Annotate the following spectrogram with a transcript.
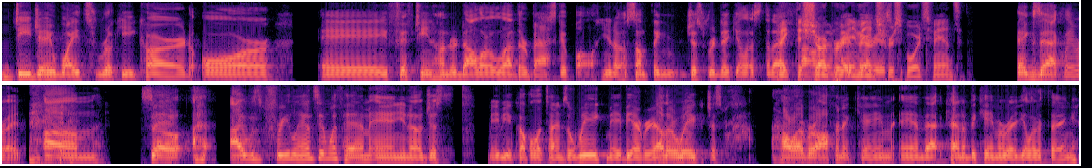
DJ White's rookie card or a fifteen hundred dollar leather basketball. You know, something just ridiculous that I Like the sharper image various- for sports fans. Exactly right. Um, so I, I was freelancing with him, and you know, just maybe a couple of times a week, maybe every other week, just however often it came, and that kind of became a regular thing.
